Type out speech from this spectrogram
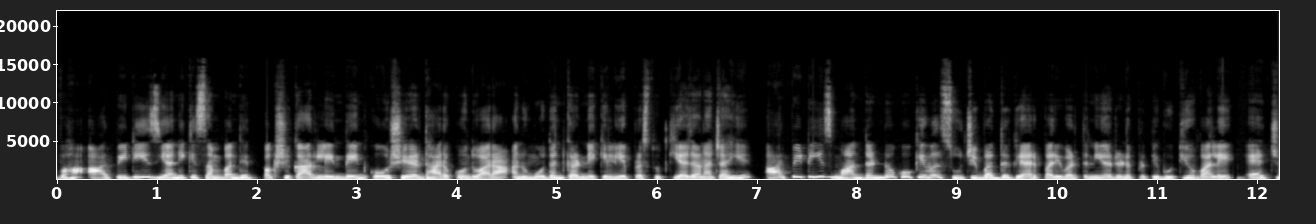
वहाँ आरपीटीज यानी कि संबंधित पक्षकार लेन देन को शेयर धारकों द्वारा अनुमोदन करने के लिए प्रस्तुत किया जाना चाहिए। आरपीटीज मानदंडों को केवल सूचीबद्ध गैर परिवर्तनीय ऋण प्रतिभूतियों वाले एच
